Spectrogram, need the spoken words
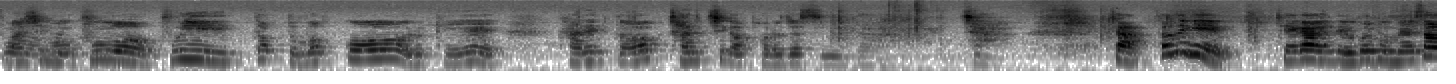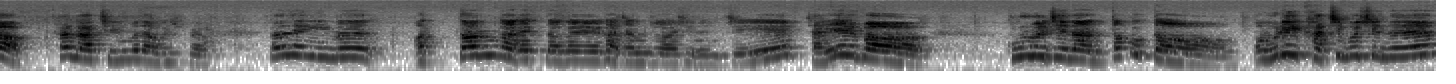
구워 맛있는 먹고. 구워, 구이 떡도 먹고, 이렇게 가래떡 잔치가 벌어졌습니다. 자, 자, 선생님. 제가 근데 이걸 보면서 하나 질문하고 싶어요. 선생님은 어떤 가래떡을 가장 좋아하시는지. 자, 1번. 국물 진한 떡국떡. 어, 우리 같이 보시는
